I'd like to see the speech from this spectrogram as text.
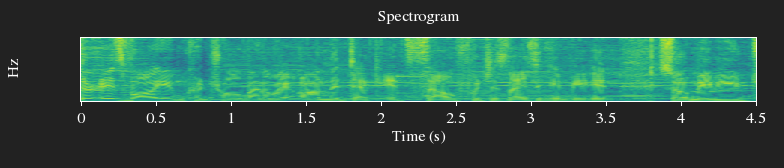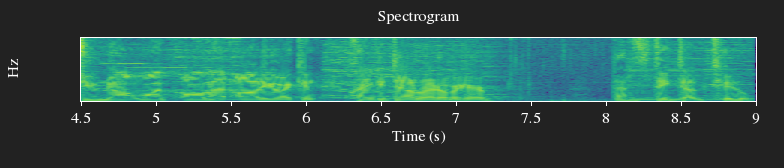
There is volume control, by the way, on the deck itself, which is nice and convenient. So maybe you do not want all that audio, I can crank it down right over here. That is Dig Dug too.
